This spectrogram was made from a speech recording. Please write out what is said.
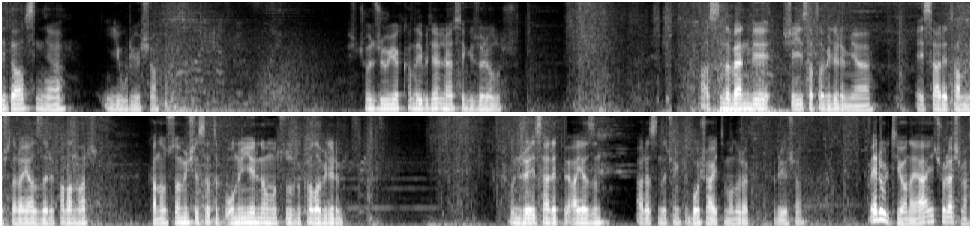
Cedi alsın ya. İyi vuruyor şu an. Şu çocuğu yakalayabilirlerse güzel olur. Aslında ben bir şeyi satabilirim ya. Esaret almışlar, ayazları falan var. Kanonsamış'ı satıp onun yerine umutsuzluk alabilirim. Bunca esaret ve ayazın arasında çünkü boş item olarak duruyor şu an. Ver ultiyi ona ya, hiç uğraşma.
